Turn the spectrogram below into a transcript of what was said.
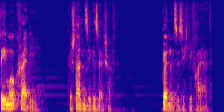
Democrady. Gestalten Sie Gesellschaft. Gönnen Sie sich die Freiheit.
